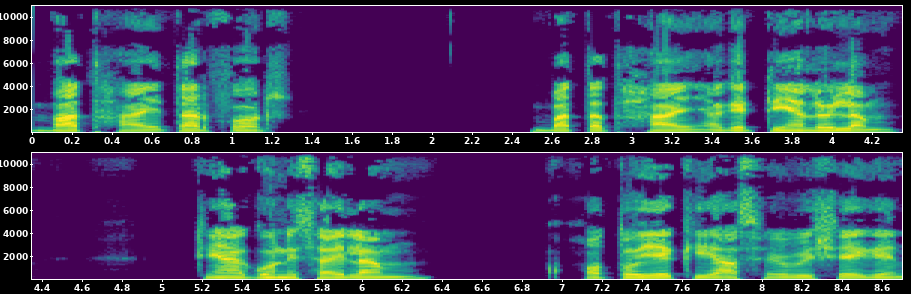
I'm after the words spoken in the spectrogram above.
ভাত খাই, তারপর টাত খাই, আগে টিয়া লইলাম, টিয়া গনি চাইলাম হতয়ে কি আছে বিষয়ে গেন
